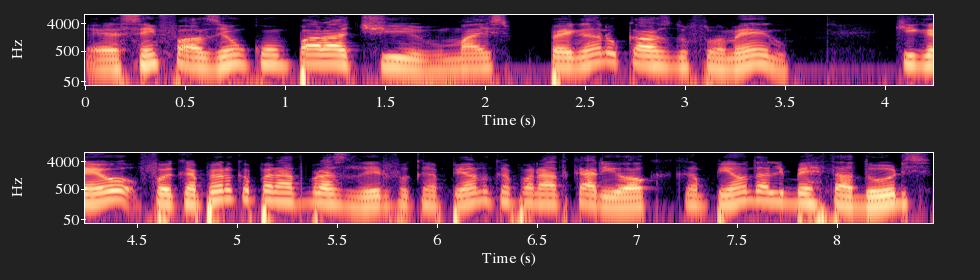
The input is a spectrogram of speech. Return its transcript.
é, sem fazer um comparativo, mas pegando o caso do Flamengo, que ganhou, foi campeão do Campeonato Brasileiro, foi campeão do Campeonato Carioca, campeão da Libertadores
